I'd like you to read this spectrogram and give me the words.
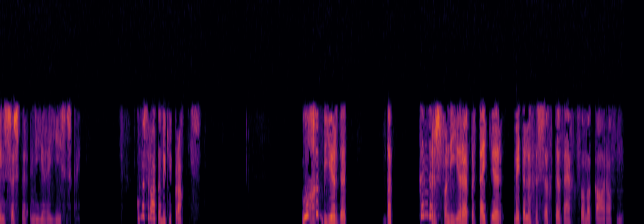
en suster in die Here Jesus kyk nie. Kom ons raak 'n bietjie prakties. Hoe gebeur dit kinders van die Here partykeer met hulle gesigte weg van mekaar af leef?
